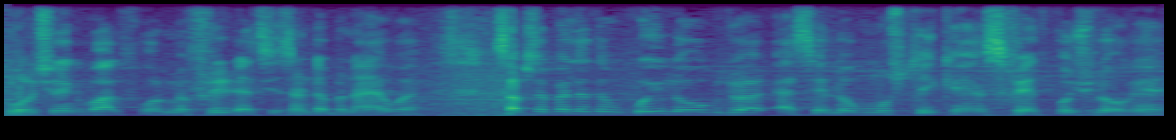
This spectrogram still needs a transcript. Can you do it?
गुलशन इकबाल फोर में फ्री डेल्सी सेंटर बनाया हुआ है। सबसे पहले तो कोई लोग जो है ऐसे लोग मुस्तक हैं सफ़ेद पुश लोग हैं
